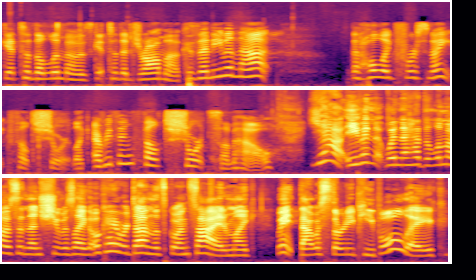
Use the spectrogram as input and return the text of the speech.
get to the limos, get to the drama cuz then even that that whole like first night felt short. Like everything felt short somehow. Yeah, even when they had the limos, and then she was like, "Okay, we're done. Let's go inside." I'm like, "Wait, that was 30 people? Like,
